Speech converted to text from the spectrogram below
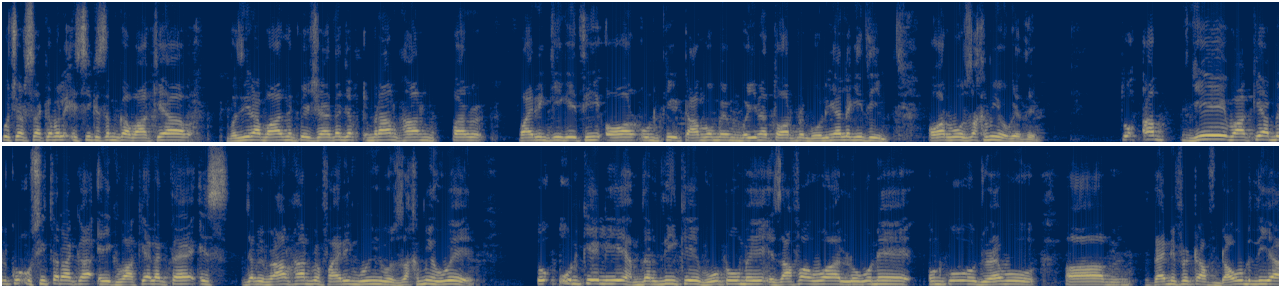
کچھ عرصہ قبل اسی قسم کا واقعہ وزیر آباد میں پیش آیا تھا، جب عمران خان پر فائرنگ کی گئی تھی اور ان کی ٹانگوں میں مبینہ طور پر گولیاں لگی تھیں اور وہ زخمی ہو گئے تھے۔ تو اب یہ واقعہ بالکل اسی طرح کا ایک واقعہ لگتا ہے۔ اس، جب عمران خان پہ فائرنگ ہوئی، وہ زخمی ہوئے تو ان کے لیے ہمدردی کے ووٹوں میں اضافہ ہوا۔ لوگوں نے ان کو جو ہے وہ بینیفٹ آف ڈاؤٹ دیا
